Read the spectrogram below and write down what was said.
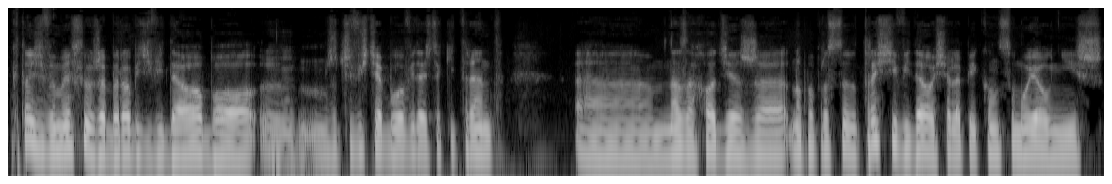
ktoś wymyślił, żeby robić wideo, bo Mhm. rzeczywiście było widać taki trend e, na zachodzie, że no po prostu treści wideo się lepiej konsumują niż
